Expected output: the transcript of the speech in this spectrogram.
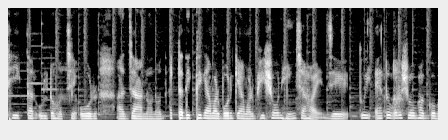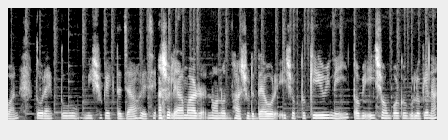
ঠিক তার উল্টো হচ্ছে ওর যা ননদ। একটা দিক থেকে আমার বোনকে আমার ভীষণ হিংসা হয় যে তুই এত বড় সৌভাগ্যবান, তোর এত মিশুক একটা যা হয়েছে। আসলে আমার ননদ ভাসুর দেওর এইসব তো কেউই নেই, তবে এই সম্পর্কগুলোকে না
